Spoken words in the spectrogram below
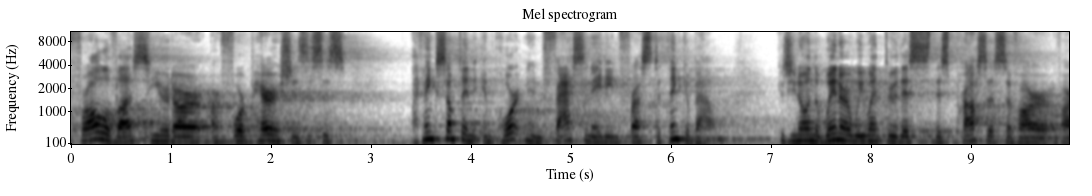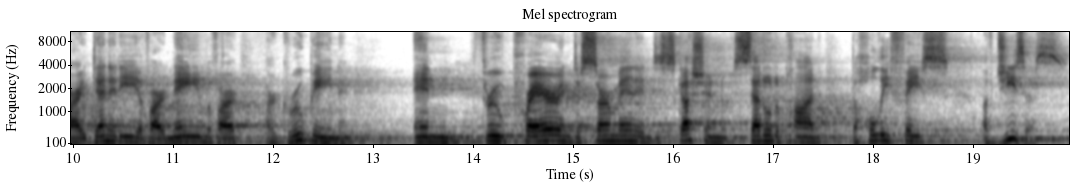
for all of us here at our, our four parishes, this is, I think, something important and fascinating for us to think about. Because, you know, in the winter, we went through this, this process of our, of our identity, of our name, of our, our grouping, and through prayer and discernment and discussion, settled upon the holy face of Jesus.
